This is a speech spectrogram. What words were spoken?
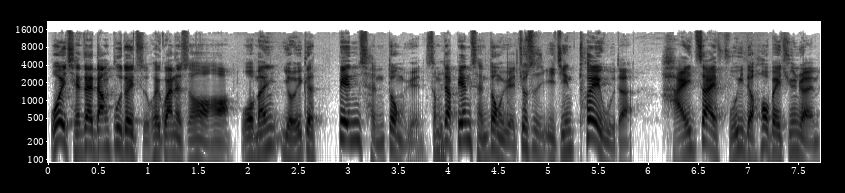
我以前在当部队指挥官的时候，哈，我们有一个编程动员。什么叫编程动员？就是已经退伍的还在服役的后备军人，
